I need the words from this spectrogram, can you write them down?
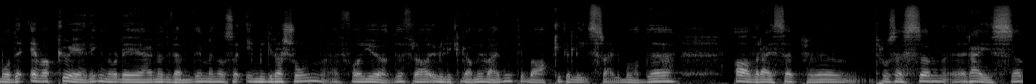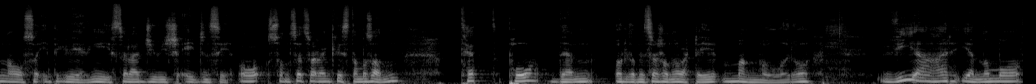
både evakuering når det er nødvendig, men også immigrasjon for jøder fra ulike land i verden tilbake til Israel. Både avreiseprosessen, reisen og også integrering i Israel er Jewish Agency. Og sånn sett så er den kristne ambassaden tett på den organisasjonen har vært i mange år. Og vi er gjennom å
